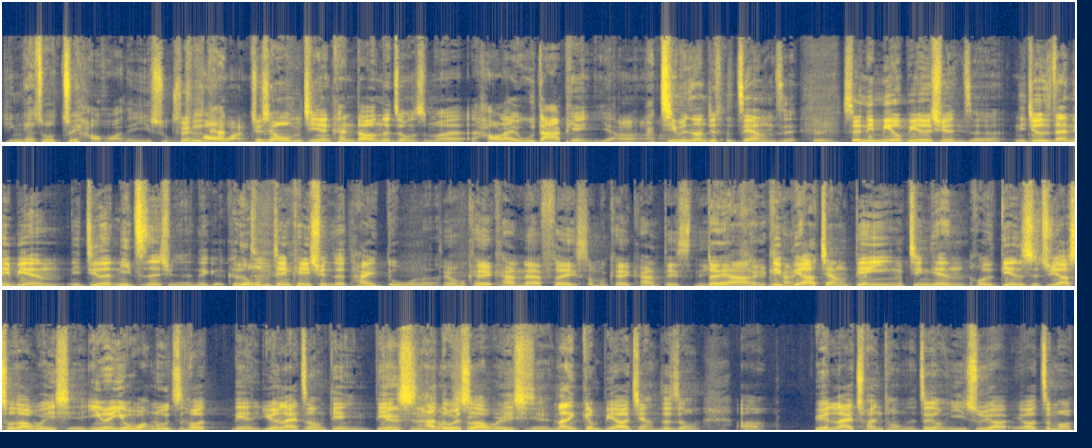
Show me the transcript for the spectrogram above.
应该说最豪华的艺术，最好玩，就像我们今天看到那种什么好莱坞大片一样，它基本上就是这样子。对，所以你没有别的选择，你就是在那边，你记得你只能选择那个。可是我们今天可以选择太多了，对，我们可以看 Netflix，我们可以看 Disney。对啊，你不要讲电影，今天或者电视剧要受到威胁，因为有网络之后，连原来这种电影电视它都会受到威胁。那你更不要讲这种啊。原来传统的这种艺术要要这么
